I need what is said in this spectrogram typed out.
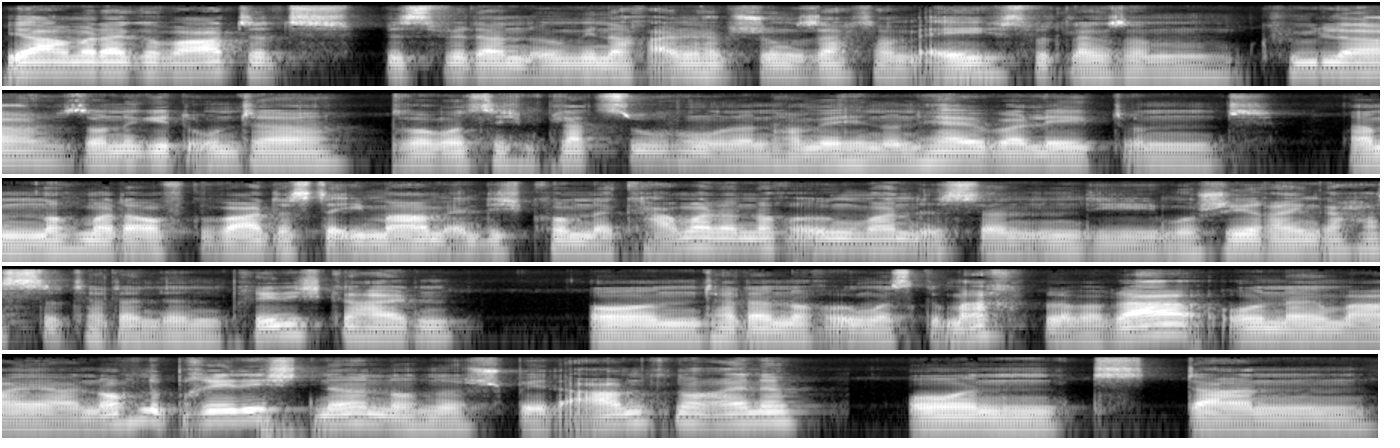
ja, haben wir da gewartet, bis wir dann irgendwie nach eineinhalb Stunden gesagt haben, ey, es wird langsam kühler, Sonne geht unter, sollen wir uns nicht einen Platz suchen? Und dann haben wir hin und her überlegt und haben nochmal darauf gewartet, dass der Imam endlich kommt. Dann kam er dann noch irgendwann, ist dann in die Moschee reingehastet, hat dann eine Predigt gehalten und hat dann noch irgendwas gemacht, bla bla bla. Und dann war ja noch eine Predigt, ne, noch eine spätabend noch eine. Und dann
